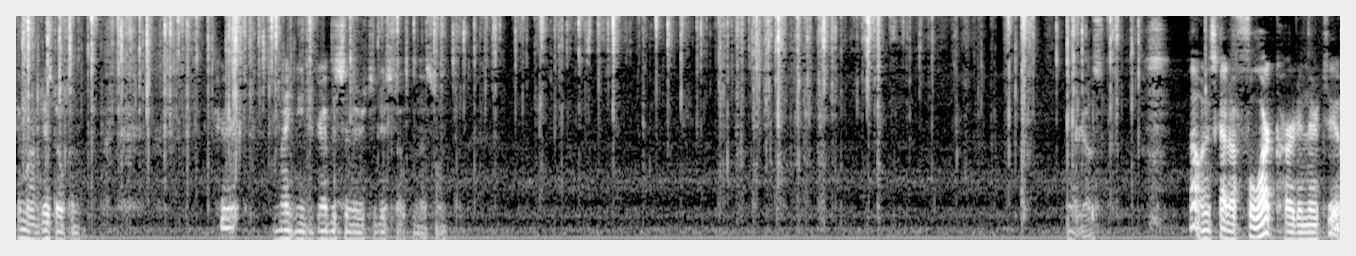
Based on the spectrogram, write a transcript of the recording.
Come on, just open. Hmm. Might need to grab the scissors to just open this one. There it goes. Oh, and it's got a full art card in there too.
